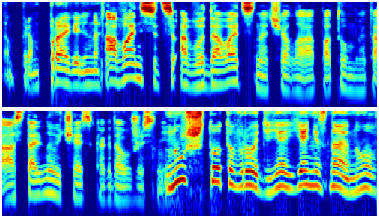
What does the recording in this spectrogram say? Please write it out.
там прям правильно. Авансец а выдавать сначала, а потом это, а остальную часть, когда уже снимешь. Ну, что-то вроде, я, я не знаю, ну,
